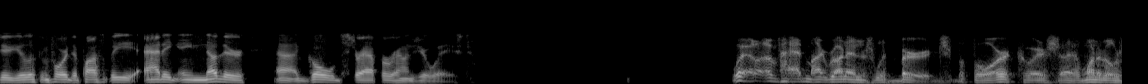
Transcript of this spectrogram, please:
Are you looking forward to possibly adding another uh, gold strap around your waist? Well, I've had my run-ins with birds before. Of course, uh, one of those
